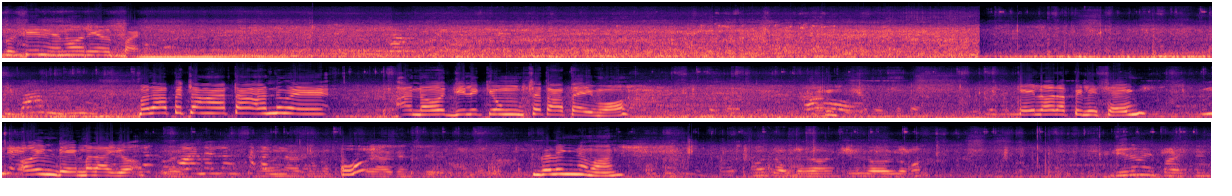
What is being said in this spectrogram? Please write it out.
Sa Nagusin Memorial Park. Malapit lang ata ano eh. Ano, dilik yung sa tatay mo? Kay Lola Piliseng? Hindi. O hindi, malayo. Natuka na lang sa kanila. Oh? Galing naman. Hindi na may parking.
